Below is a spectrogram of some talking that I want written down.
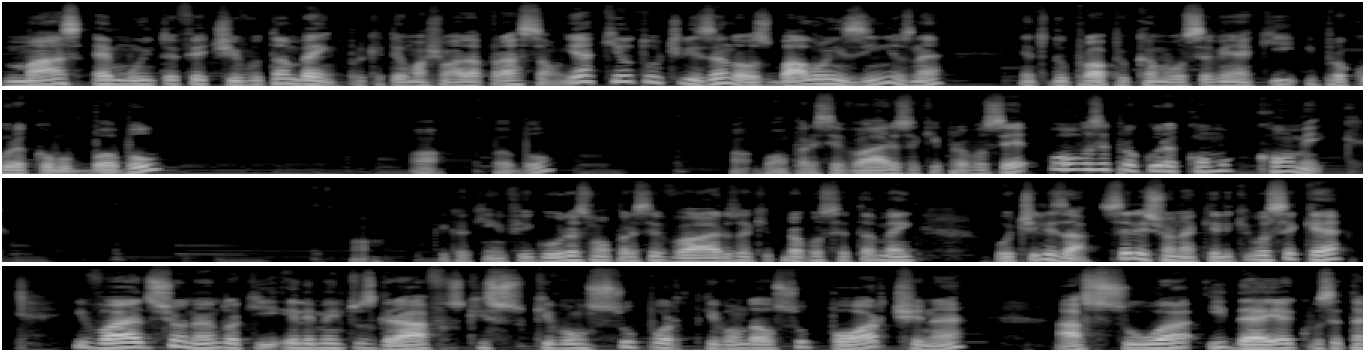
mas é muito efetivo também, porque tem uma chamada para ação. E aqui eu estou utilizando ó, os balãozinhos, né? Dentro do próprio Canva você vem aqui e procura como Bubble, Bubble. Ó, vão aparecer vários aqui para você. Ou você procura como Comic. Clica aqui em figuras, vão aparecer vários aqui para você também utilizar. Seleciona aquele que você quer e vai adicionando aqui elementos gráficos que, que, vão, suport, que vão dar o suporte, né? a sua ideia que você está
